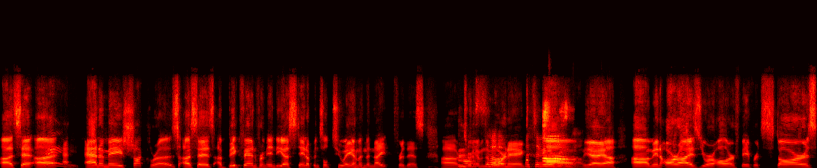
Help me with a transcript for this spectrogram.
Uh, say, uh, A- Anime Chakras uh, says a big fan from India. Stayed up until 2 a.m. in the night for this, uh, or 2 a.m. in the morning. That's amazing. Uh, yeah, yeah. Um, in our eyes, you are all our favorite stars.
